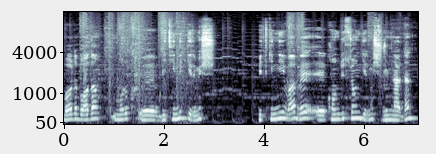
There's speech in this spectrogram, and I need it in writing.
bu arada bu adam moruk e, bitkinlik girmiş. Bitkinliği var ve e, kondisyon girmiş rünlerden.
